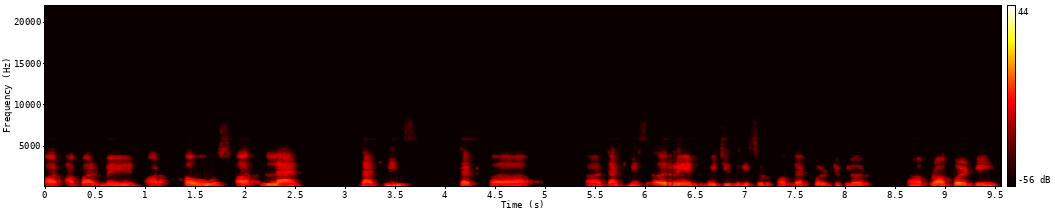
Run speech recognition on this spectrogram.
or apartment or house or land. That means that uh, uh, that means a rent which is received from that particular uh, property.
